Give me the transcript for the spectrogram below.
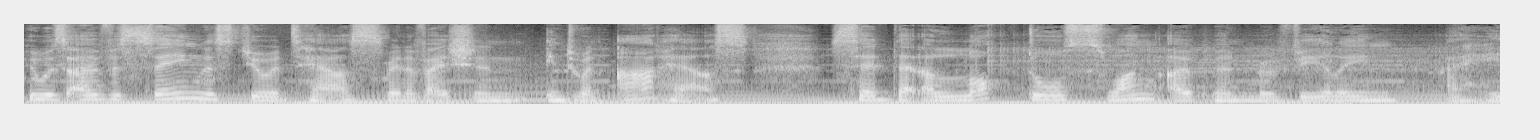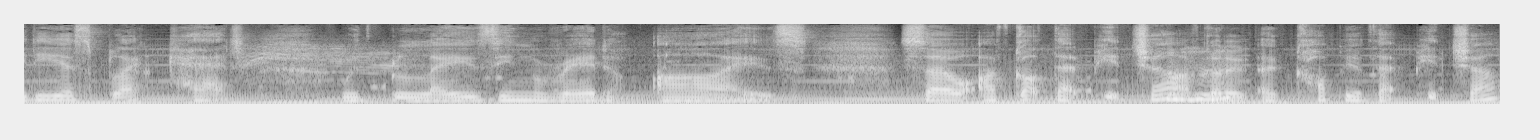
who was overseeing the steward's house renovation into an art house, said that a locked door swung open, revealing a hideous black cat with blazing red eyes. So I've got that picture. I've got a, mm-hmm. a copy of that picture.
